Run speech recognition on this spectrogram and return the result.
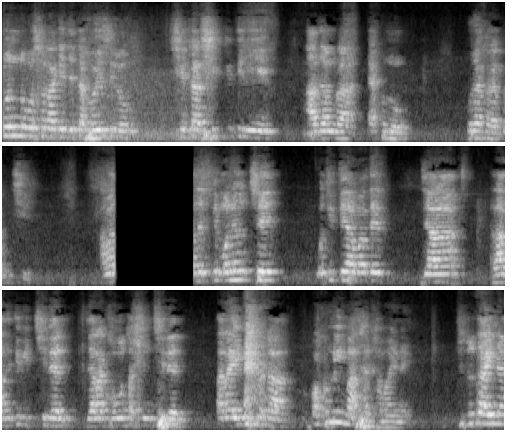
চুয়ান্ন বছর আগে যেটা হয়েছিল, সেটার স্বীকৃতি নিয়ে আজ আমরা এখনও ঘোরাফেরা করছি। আমাদেরকে মনে হচ্ছে অতীতে আমাদের যারা রাজনীতিবিদ ছিলেন, যারা ক্ষমতাসীন ছিলেন, তারা এই বিষয়টা কখনোই মাথা ঘামায় নাই। শুধু তাই না,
